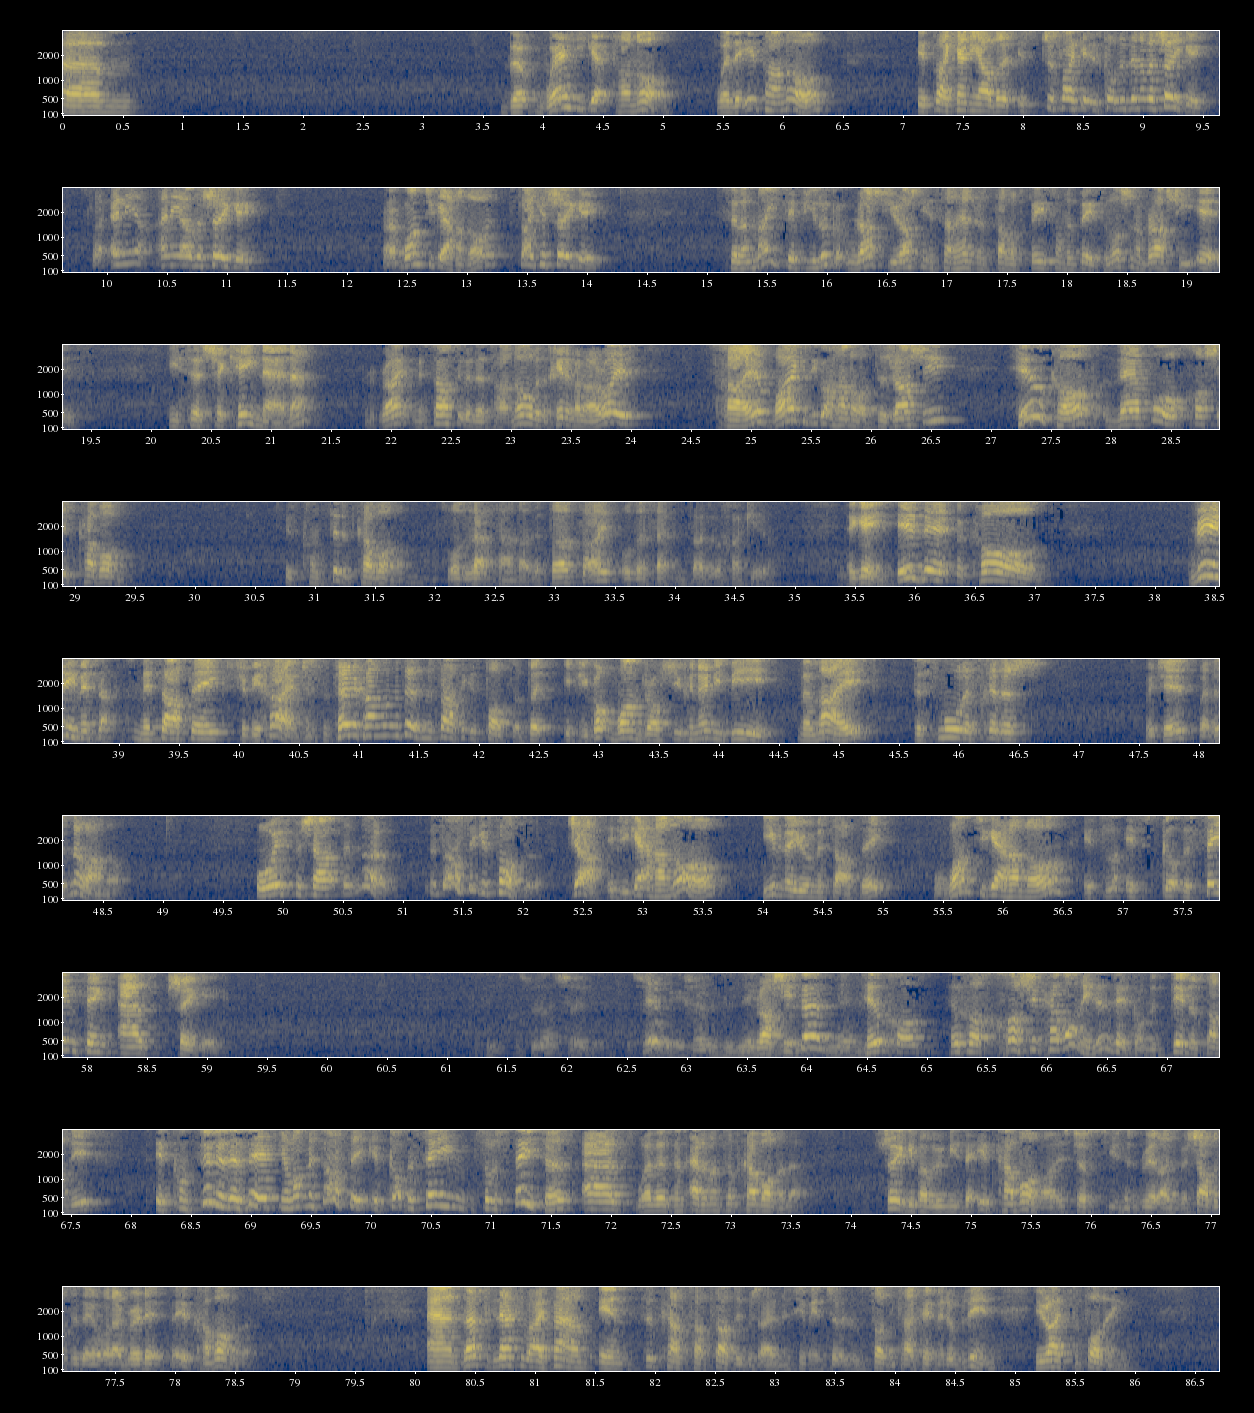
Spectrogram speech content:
um, that where he gets hana, where there is hana, it's like any other. It's just like it, it's got the din of a shogig. It's like any any other shogig. Right? Once you get hana, it's like a shogig. So the nice, if you look at Rashi, Rashi in Sanhedrin, Samach base on the base, the lotion of Rashi is, he says shekei nana, right? Misasi with his hana with the chidav ararois, it's. Why? Because he got hana. Says Rashi, hilkoch therefore choshiv kavon is considered kavon. So what does that sound like? The first side or the second side of the chakira? Again, is it because really mis- misasik should be chayiv? Just the Torah comes and says misasik is potter, but if you've got one drosh, you can only be memayit, the smallest chiddush, which is where there's no hano. Always peshat that no, misasik is potter. Just if you get hano, even though you're misasik, once you get hano, it's it's got the same thing as shogig. I think possibly like shogeg. Yeah. Shogeg shogeg is Rashi says negligent. hilchot hilchot choshiv kavon. He didn't say it's got the din of somebody. It's considered as if you're not misasik. It's got the same sort of status as where there's an element of kavona there. Shogi, by the way, means there is kavona. It's just you didn't realize it was Shabbos today or whatever it is. There is kavona there. And that's exactly what I found in Tzidkas HaTzadik, which I'm assuming is Tzadok HaKohen Lublin. He writes the following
